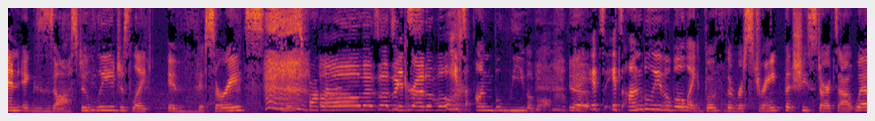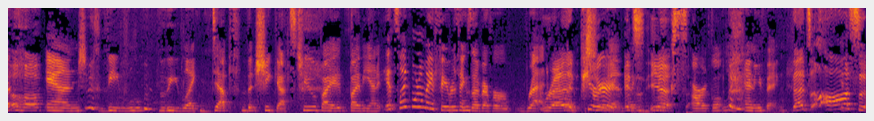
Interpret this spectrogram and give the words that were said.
and exhaustively just like eviscerates this fucker. Oh, that sounds It's- incredible. It's unbelievable. Yeah. It's it's unbelievable like both the restraint that she starts out with Uh-huh. and the the like depth that she gets to by by the end. It's like one of my favorite things I've ever read. Read, like sure. period. It's- like yeah. books, article, like anything. That's awesome.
